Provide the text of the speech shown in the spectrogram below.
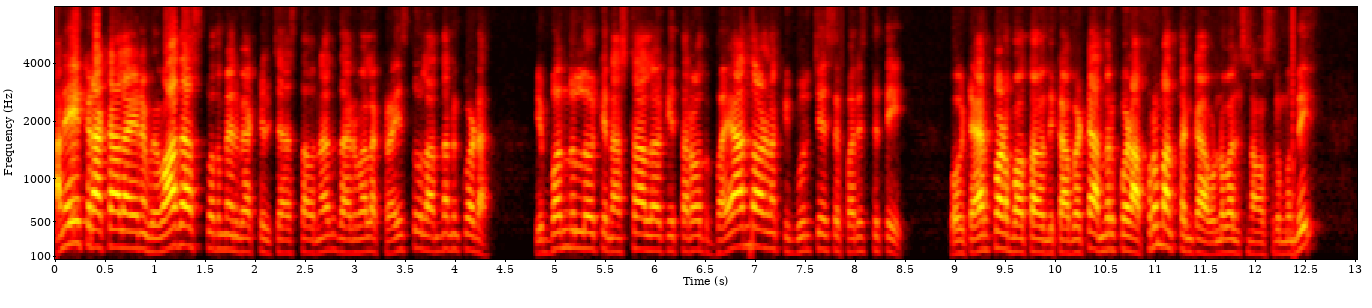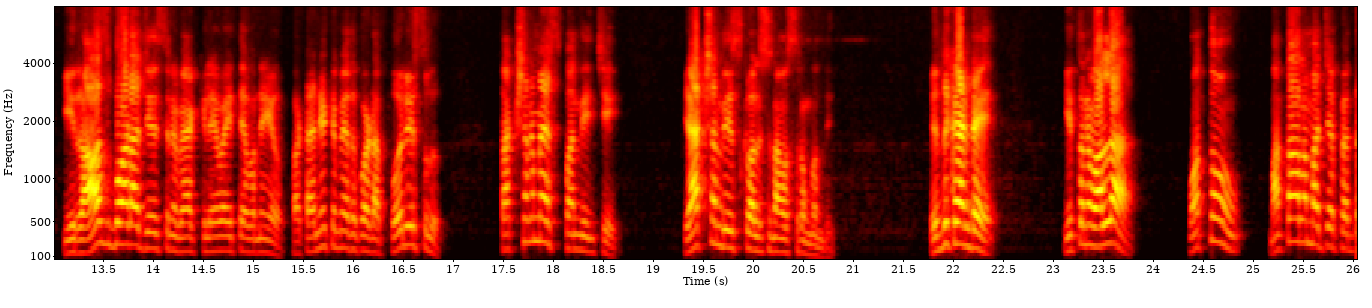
అనేక రకాలైన వివాదాస్పదమైన వ్యాఖ్యలు చేస్తూ ఉన్నారు. దానివల్ల క్రైస్తవులందరినీ కూడా ఇబ్బందుల్లోకి నష్టాల్లోకి తర్వాత భయాందోళనకి గురి చేసే పరిస్థితి ఒకటి ఏర్పడబోతా ఉంది కాబట్టి అందరూ కూడా అప్రమత్తంగా ఉండవలసిన అవసరం ఉంది. ఈ రాజు చేసిన వ్యాఖ్యలు ఏవైతే ఉన్నాయో వాటన్నిటి మీద కూడా పోలీసులు తక్షణమే స్పందించి యాక్షన్ తీసుకోవాల్సిన అవసరం ఉంది. ఎందుకంటే ఇతని వల్ల మొత్తం మతాల మధ్య పెద్ద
